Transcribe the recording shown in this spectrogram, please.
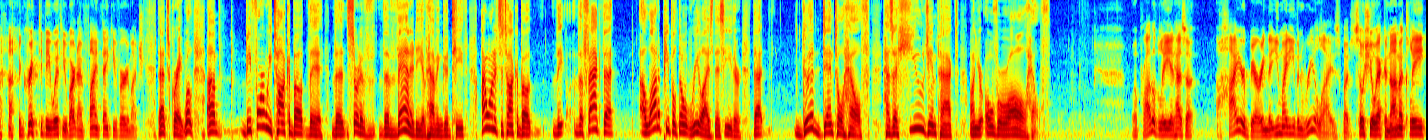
great to be with you, Martin. I'm fine. Thank you very much. That's great. Well, um, before we talk about the the sort of the vanity of having good teeth, I wanted to talk about the the fact that a lot of people don't realize this either that good dental health has a huge impact on your overall health. Well, probably it has a, a higher bearing that you might even realize. But socioeconomically,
